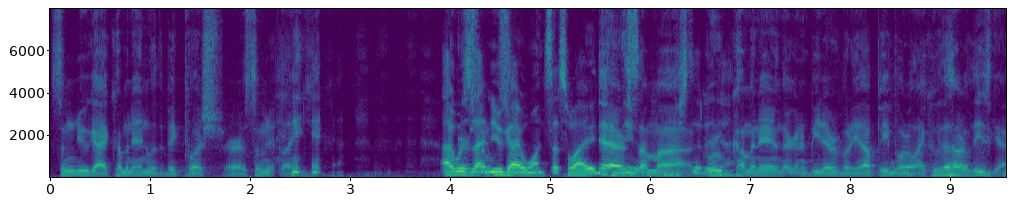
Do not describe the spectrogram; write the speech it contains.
some new guy coming in with a big push, or some like I was that some- new guy some- once. That's why I, Yeah, knew, some uh, understood it, group yeah. coming in, they're going to beat everybody up. People are like, "Who the hell are these guys?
